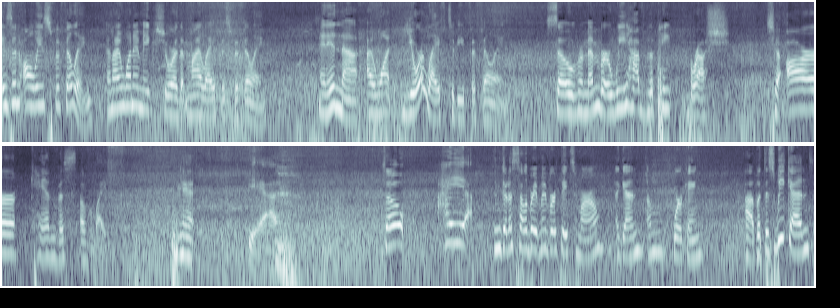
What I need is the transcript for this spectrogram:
isn't always fulfilling. And I want to make sure that my life is fulfilling. And in that, I want your life to be fulfilling. So remember, we have the paintbrush to our canvas of life. yeah. So I am going to celebrate my birthday tomorrow. Again, I'm working. Uh, but this weekend,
